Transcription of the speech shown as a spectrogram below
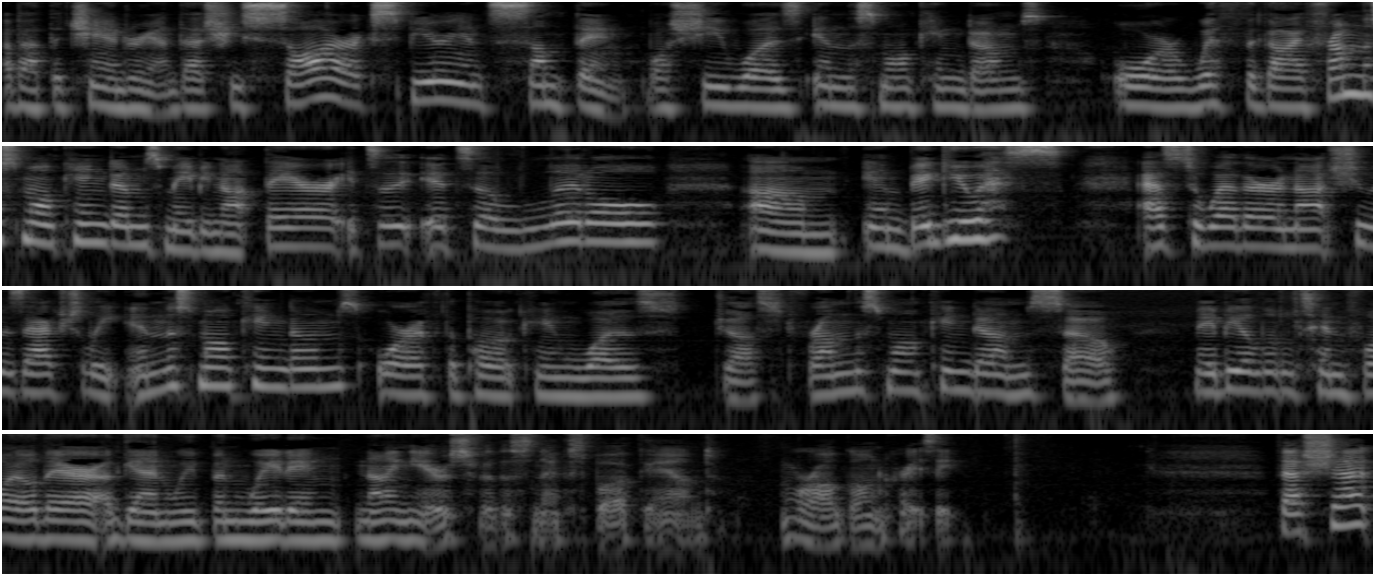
about the Chandrian, that she saw or experienced something while she was in the Small Kingdoms or with the guy from the Small Kingdoms, maybe not there. It's a it's a little um, ambiguous as to whether or not she was actually in the Small Kingdoms or if the Poet King was just from the Small Kingdoms. So maybe a little tinfoil there. Again, we've been waiting nine years for this next book and we're all going crazy. Vashet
